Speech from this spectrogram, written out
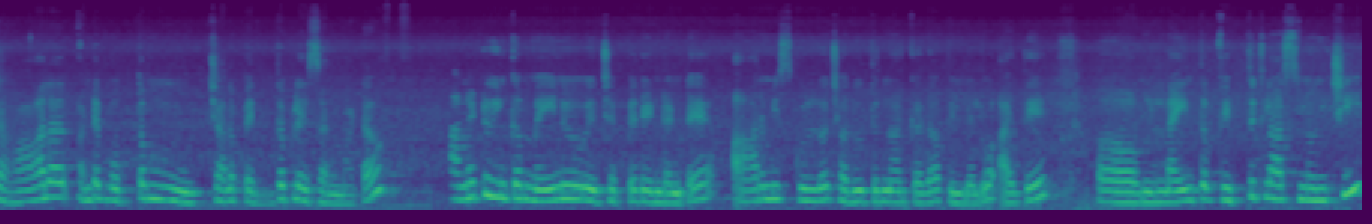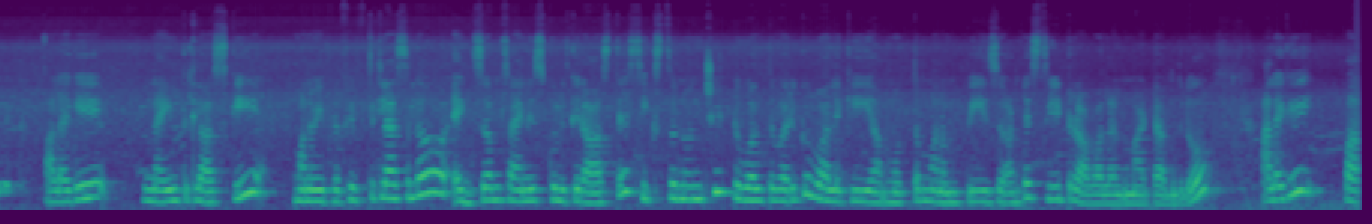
చాలా అంటే మొత్తం చాలా పెద్ద ప్లేస్ అనమాట అన్నట్టు ఇంకా మెయిన్ చెప్పేది ఏంటంటే ఆర్మీ స్కూల్లో చదువుతున్నారు కదా పిల్లలు. అయితే నైన్త్ ఫిఫ్త్ క్లాస్ నుంచి అలాగే నైన్త్ క్లాస్కి మనం ఇప్పుడు ఫిఫ్త్ క్లాస్లో ఎగ్జామ్ అయిన స్కూల్కి రాస్తే సిక్స్త్ నుంచి ట్వెల్త్ వరకు వాళ్ళకి మొత్తం మనం ఫీజు అంటే సీట్ రావాలన్నమాట అందులో. అలాగే పా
